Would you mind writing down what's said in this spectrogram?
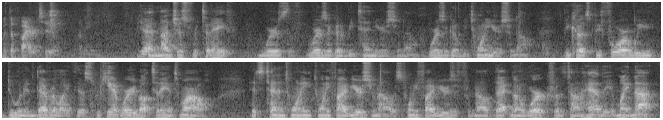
with the fire too. I mean, Yeah, not just for today. Where's the, where's it gonna be ten years from now? Where's it gonna be twenty years from now? Because before we do an endeavor like this, we can't worry about today and tomorrow. It's ten and 20, 25 years from now. it's twenty-five years from now that gonna work for the town of Hadley? It might not.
